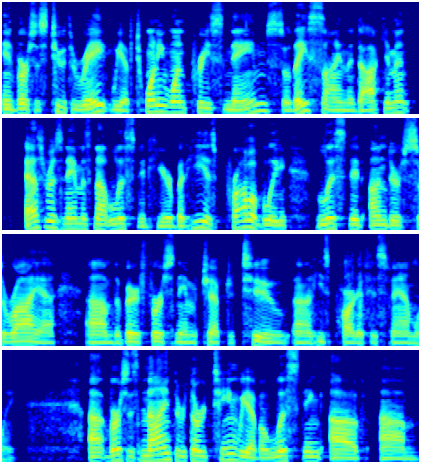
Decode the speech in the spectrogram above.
in verses 2 through 8, we have 21 priests' names, so they sign the document. Ezra's name is not listed here, but he is probably listed under Seraiah, um, the very first name of chapter 2. Uh, he's part of his family. Uh, verses 9 through 13, we have a listing of um,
